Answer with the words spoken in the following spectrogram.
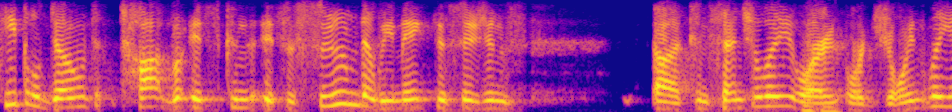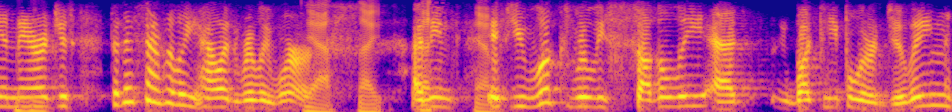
people don't talk. It's it's assumed that we make decisions uh, consensually or or jointly in marriages, but that's not really how it really works. Yeah, I, I mean, yeah. if you look really subtly at what people are doing,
